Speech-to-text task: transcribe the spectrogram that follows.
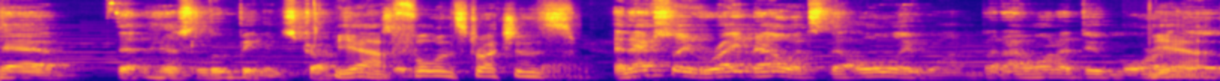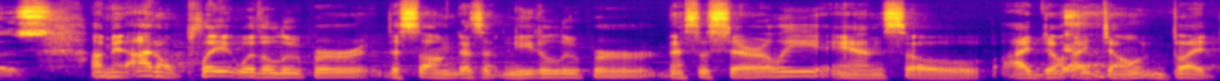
Tab that has looping instructions. Yeah, in. full instructions. And actually, right now it's the only one, but I want to do more Yeah. of those. I mean, I don't play it with a looper. The song doesn't need a looper necessarily, and so I don't. I don't. But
